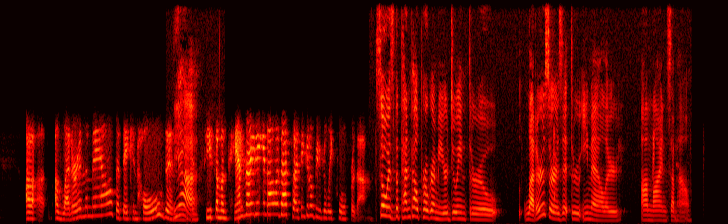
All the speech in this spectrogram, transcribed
a, a letter in the mail that they can hold and, yeah. and see someone's handwriting and all of that. So I think it'll be really cool for them. So is the pen pal program you're doing through letters or is it through email or online somehow?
